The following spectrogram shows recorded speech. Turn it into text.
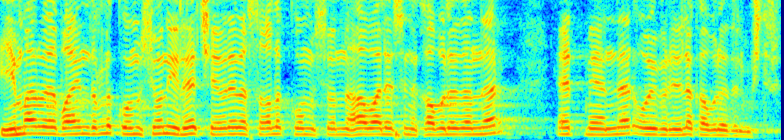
İmar ve Bayındırlık Komisyonu ile Çevre ve Sağlık Komisyonu'na havalesini kabul edenler, etmeyenler oy birliğiyle kabul edilmiştir.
